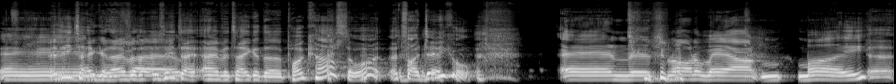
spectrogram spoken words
And Has he taken over? the, has he ta- overtaken the podcast or what? That's identical. and it's not about me. Uh,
